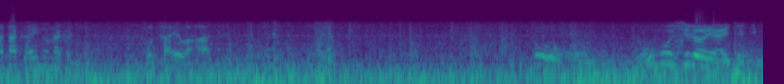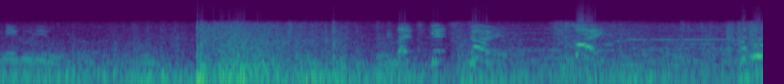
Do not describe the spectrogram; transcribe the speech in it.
戦いの中に答えはあるおお面白い相手に巡り合うた Let's get started. Fight! 波動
